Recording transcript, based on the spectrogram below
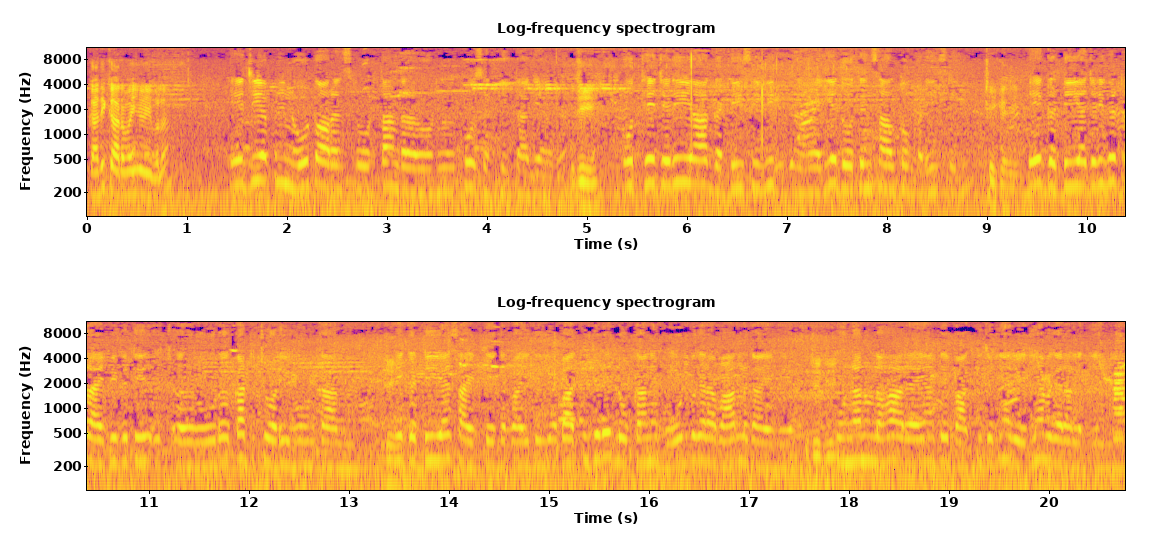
ਕਾਦੀ ਕਾਰਵਾਈ ਹੋਈ ਭਲਾ ਇਹ ਜੀ ਆਪਣੀ no tolerance road Dhandra road ਨੂੰ ਘੋਸ਼ਿਤ ਕੀਤਾ ਗਿਆ ਹੈ ਜੀ ਉੱਥੇ ਜਿਹੜੀ ਆ ਗੱਡੀ ਸੀਗੀ ਹੈਗੀ ਹੈ 2-3 ਸਾਲ ਤੋਂ ਖੜੀ ਸੀਗੀ ਠੀਕ ਹੈ ਜੀ ਇਹ ਗੱਡੀ ਆ ਜਿਹੜੀ ਫਿਰ ਟ੍ਰੈਫਿਕ ਤੇ ਅ, ਰੋਡ ਘੱਟ ਚੌੜੀ ਹੋਣ ਕਾਰਨ ਜੀ। ਇਹ ਗੱਡੀ ਆ ਸਾਈਡ ਤੇ ਕਰਵਾਈ ਗਈ ਆ ਬਾਕੀ ਜਿਹੜੇ ਲੋਕਾਂ ਨੇ ਬੋਰਡ ਵਗੈਰਾ ਬਾਹਰ ਲਗਾਏ ਹੋਏ ਆ ਜੀ, ਜੀ। ਉਹਨਾਂ ਨੂੰ ਲਹਾ ਰਹੇ ਆ ਤੇ ਬਾਕੀ ਜਿਹੜੀਆਂ ਰੇੜੀਆਂ ਵਗੈਰਾ ਲੱਗੀਆਂ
